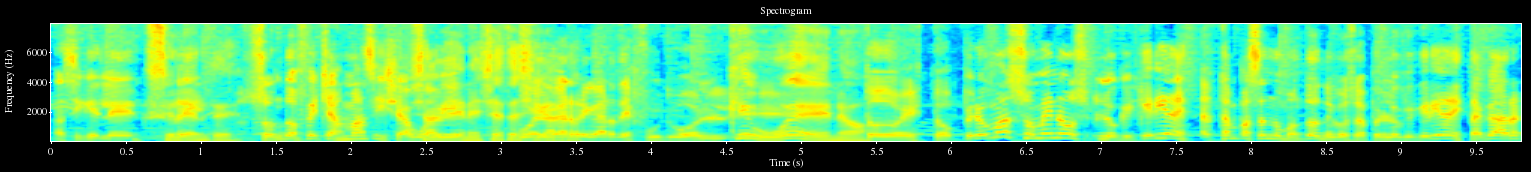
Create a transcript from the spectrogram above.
Así que le. Excelente. le- son dos fechas más y ya, Ya vuelve, viene, ya está vuelve a regar de fútbol. Qué bueno. Todo esto. Pero más o menos lo que quería. Están pasando un montón de cosas, pero lo que quería destacar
